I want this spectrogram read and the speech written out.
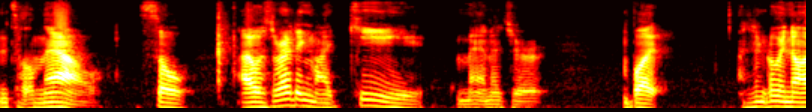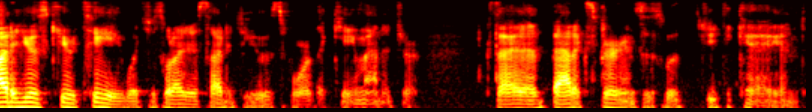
Until now. So I was writing my key manager, but I didn't really know how to use Qt, which is what I decided to use for the key manager. Because I had bad experiences with GTK, and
